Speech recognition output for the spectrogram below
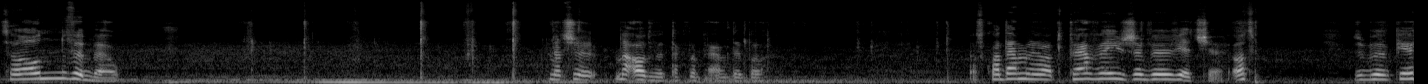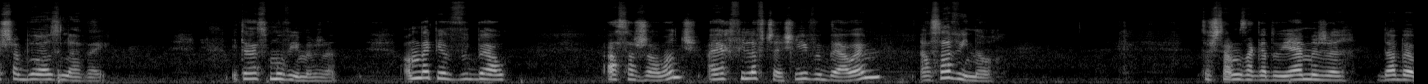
co on wybrał. Znaczy, na odwrót tak naprawdę, bo rozkładamy od prawej, żeby, wiecie, od, żeby pierwsza była z lewej. I teraz mówimy, że on najpierw wybrał asa żołądź, a ja chwilę wcześniej wybrałem asa wino. coś tam zagadujemy, że dobra,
